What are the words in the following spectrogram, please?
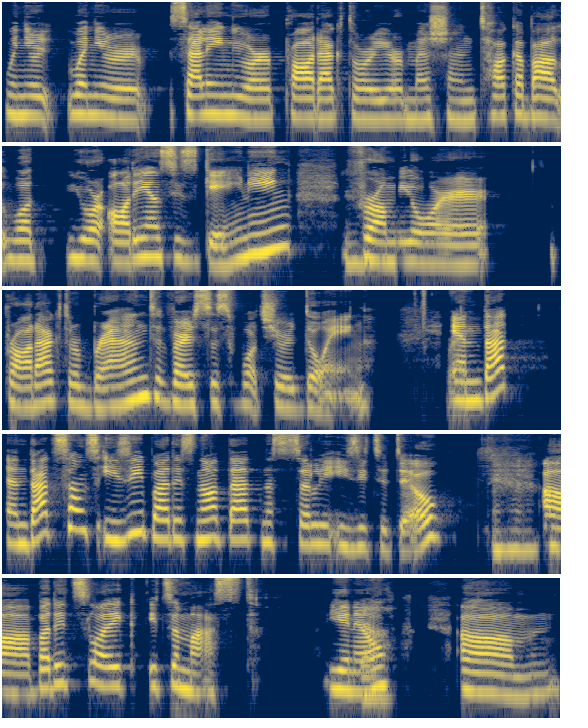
when you're when you're selling your product or your mission talk about what your audience is gaining mm-hmm. from your product or brand versus what you're doing right. and that and that sounds easy but it's not that necessarily easy to do mm-hmm. uh, but it's like it's a must you know yeah. um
